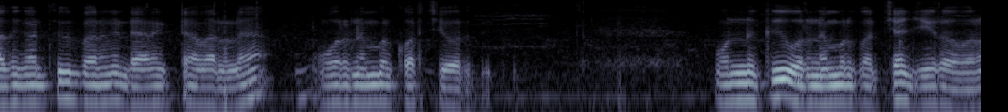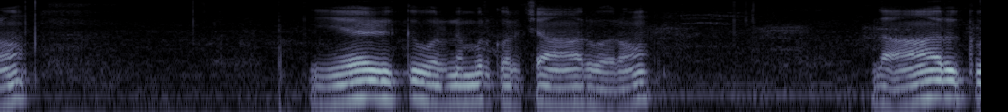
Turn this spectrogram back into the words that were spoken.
அதுக்கு அடுத்தது பாருங்கள் டைரெக்டாக வரல. ஒரு நம்பர் குறைச்சி வருது. ஒன்றுக்கு ஒரு நம்பர் குறைச்சா ஜீரோ வரும். ஏழுக்கு ஒரு நம்பர் குறைச்சா ஆறு வரும். இந்த ஆறுக்கு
